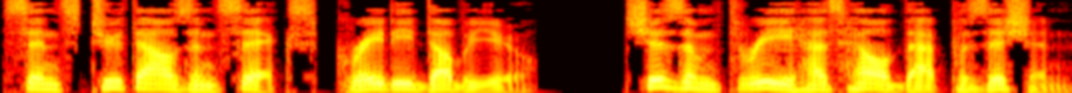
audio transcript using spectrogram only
Since 2006, Grady W. Chism III has held that position.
